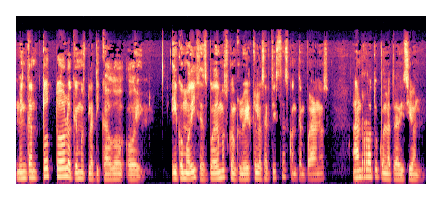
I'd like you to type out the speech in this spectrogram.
Me encantó todo lo que hemos platicado hoy. Y como dices, podemos concluir que los artistas contemporáneos han roto con la tradición.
